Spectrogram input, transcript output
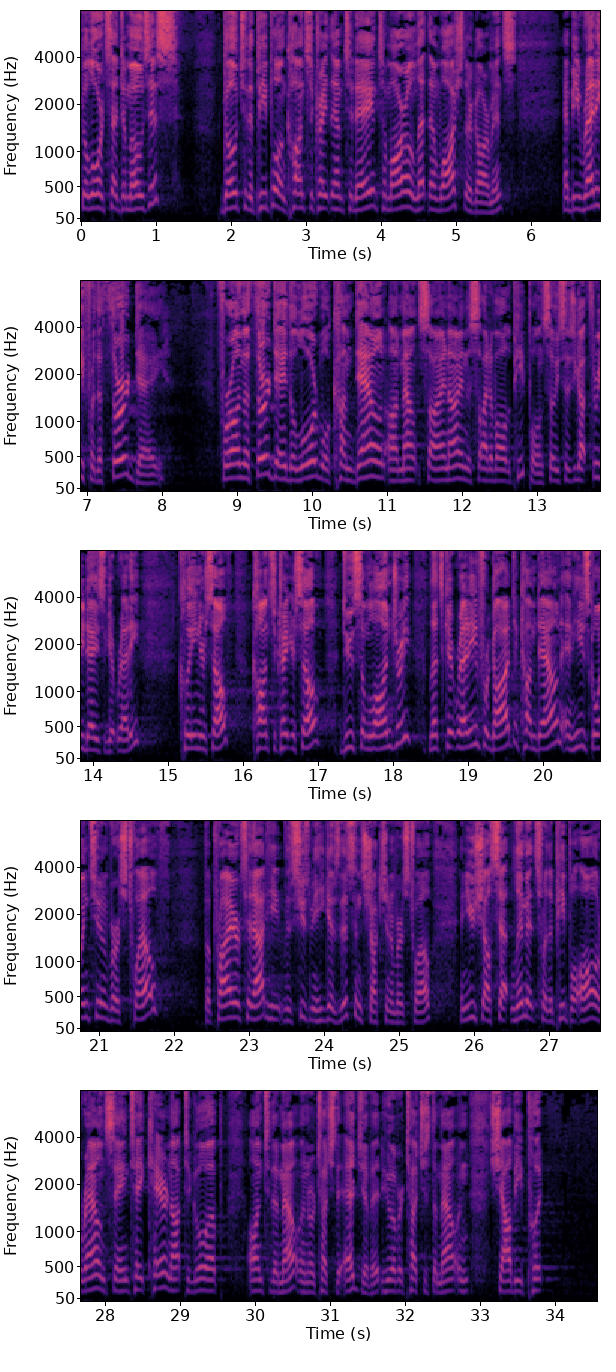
The Lord said to Moses, Go to the people and consecrate them today and tomorrow and let them wash their garments and be ready for the third day. For on the third day, the Lord will come down on Mount Sinai in the sight of all the people. And so he says, you got three days to get ready. Clean yourself, consecrate yourself, do some laundry. Let's get ready for God to come down. And he's going to, in verse 12, but prior to that, he, excuse me, he gives this instruction in verse 12, and you shall set limits for the people all around saying, take care not to go up onto the mountain or touch the edge of it. Whoever touches the mountain shall be put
